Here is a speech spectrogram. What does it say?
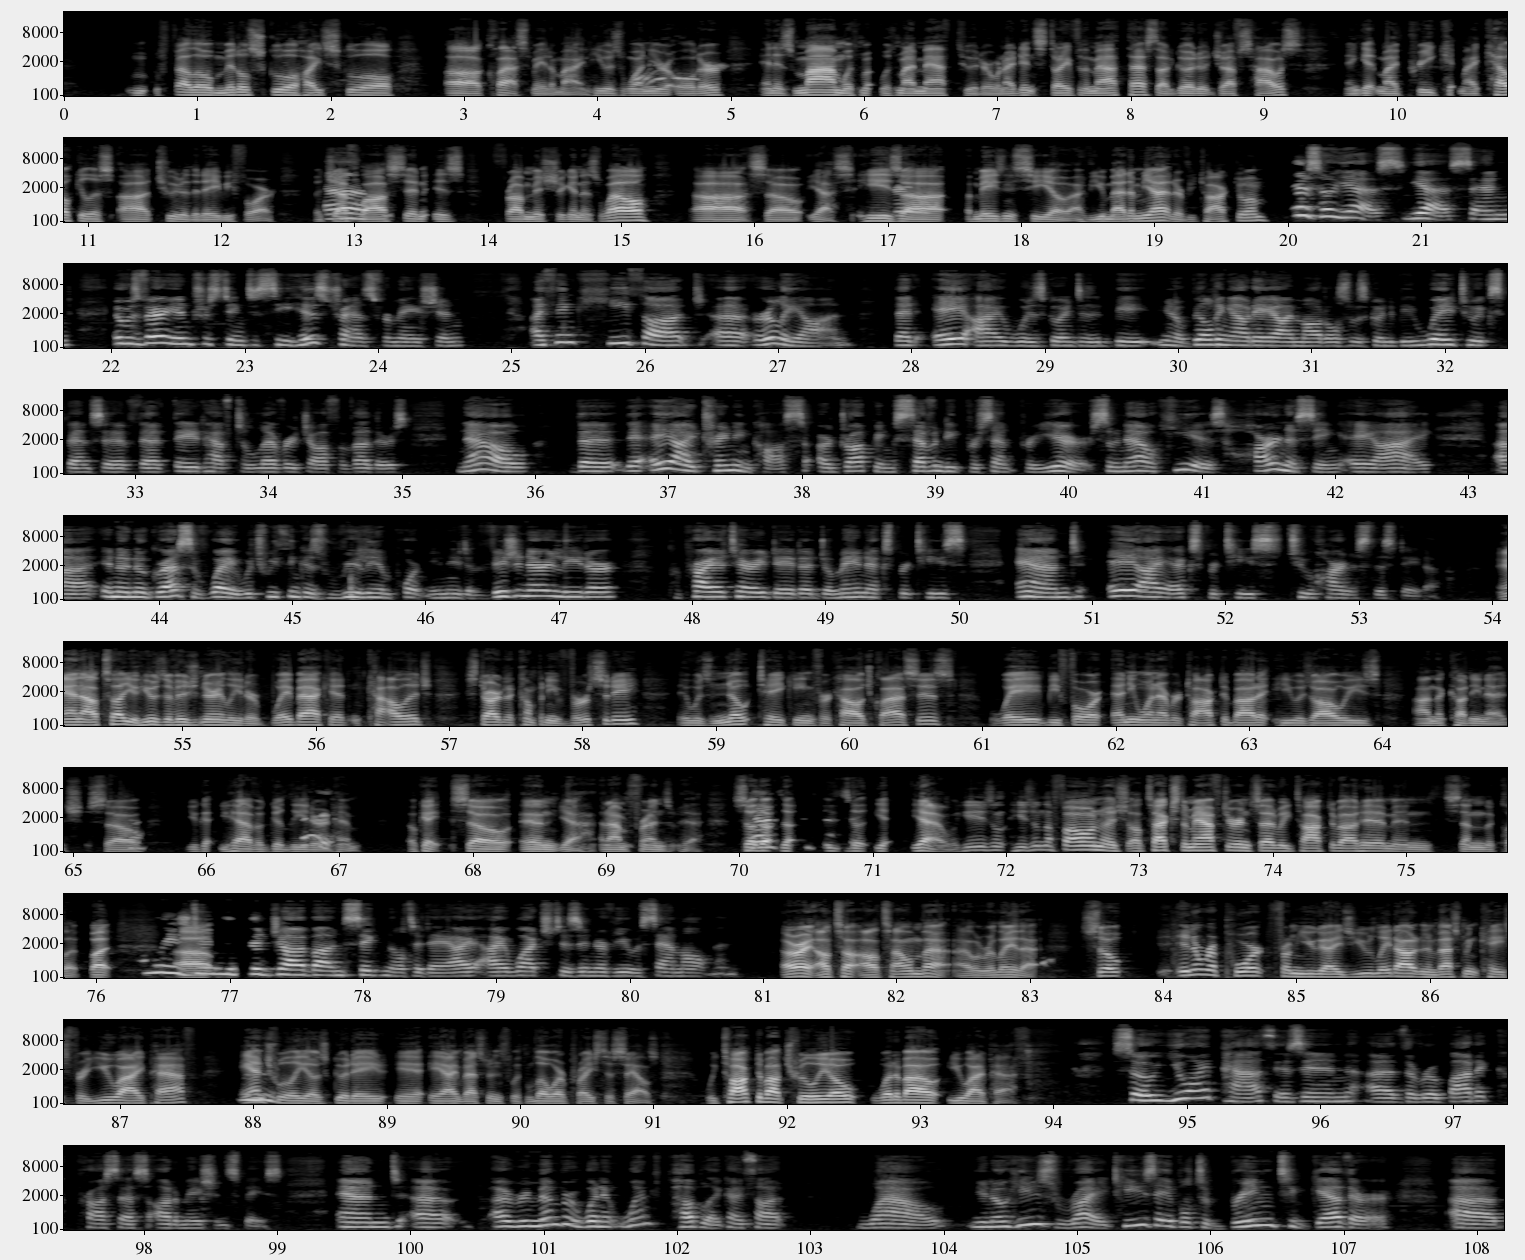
fellow middle school, high school uh, classmate of mine. He was one year older, and his mom was was my math tutor. When I didn't study for the math test, I'd go to Jeff's house and get my pre my calculus uh, tutor the day before. But Jeff oh. Lawson is from Michigan as well. Uh, so yes, he's uh, amazing CEO. Have you met him yet? Have you talked to him? Yes. Oh, yes, yes. And it was very interesting to see his transformation. I think he thought uh, early on that AI was going to be, you know, building out AI models was going to be way too expensive, that they'd have to leverage off of others. Now, the, the AI training costs are dropping 70% per year. So now he is harnessing AI uh, in an aggressive way, which we think is really important. You need a visionary leader, proprietary data, domain expertise, and AI expertise to harness this data And I'll tell you, he was a visionary leader. Way back in college, started a company, Versity. It was note taking for college classes. Way before anyone ever talked about it, he was always on the cutting edge. So you got you have a good leader in him. Okay, so and yeah, and I'm friends. Yeah, so the, the, the, yeah, yeah, he's he's on the phone. I will text him after and said we talked about him and send him the clip. But he's uh, doing a good job on Signal today. I, I watched his interview with Sam Altman. All right, I'll tell I'll tell him that. I will relay that. So in a report from you guys, you laid out an investment case for UiPath and mm-hmm. Twilio's good AI investments with lower price to sales. We talked about Twilio. What about UiPath? So UiPath is in uh, the robotic process automation space. And uh, I remember when it went public, I thought, wow, you know, he's right. He's able to bring together uh,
